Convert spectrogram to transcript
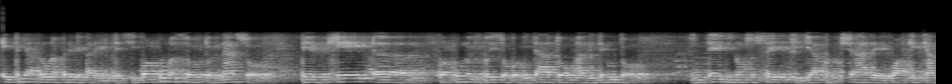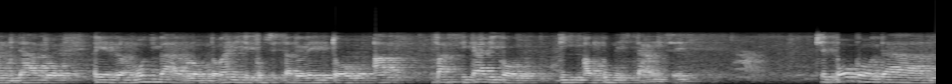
E qui apro una breve parentesi, qualcuno ha storto il naso perché eh, qualcuno di questo comitato ha ritenuto in tempi non sospetti di approcciare qualche candidato per motivarlo domani che fosse stato eletto a farsi carico di alcune istanze. C'è poco da...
